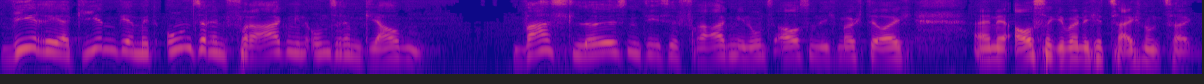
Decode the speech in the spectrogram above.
wie reagieren wir mit unseren Fragen in unserem Glauben? Was lösen diese Fragen in uns aus? Und ich möchte euch eine außergewöhnliche Zeichnung zeigen.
